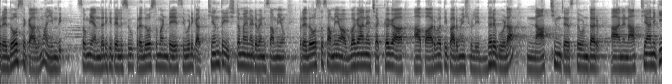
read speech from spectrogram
ప్రదోషకాలం అయింది. సో మీ అందరికీ తెలుసు ప్రదోషం అంటే శివుడికి అత్యంత ఇష్టమైనటువంటి సమయం. ప్రదోష సమయం అవ్వగానే చక్కగా ఆ పార్వతి పరమేశ్వరులు ఇద్దరు కూడా నాట్యం చేస్తూ ఉంటారు. ఆయన నాట్యానికి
